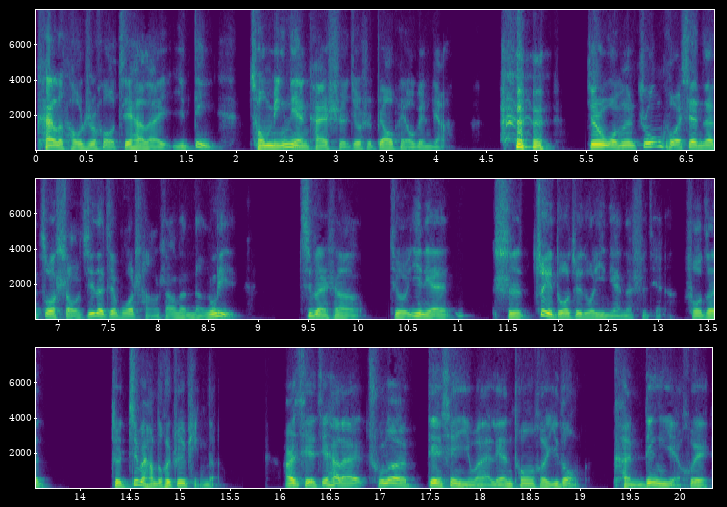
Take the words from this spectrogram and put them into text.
开了头之后，接下来一定从明年开始就是标配。我跟你讲。就是我们中国现在做手机的这波厂商的能力，基本上就一年是最多最多一年的时间，否则就基本上都会追平的。而且接下来除了电信以外，联通和移动肯定也会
